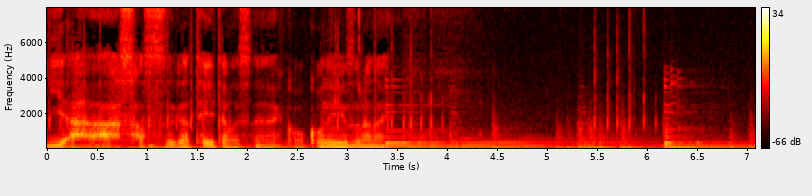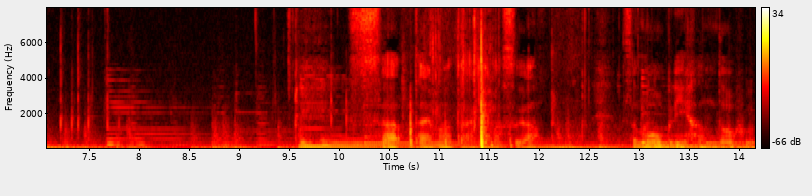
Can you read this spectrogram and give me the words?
いやさすがテイタムですね。ここで譲らない。さあタイムアウト開けますが。さあモーブリーハンドオフ。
